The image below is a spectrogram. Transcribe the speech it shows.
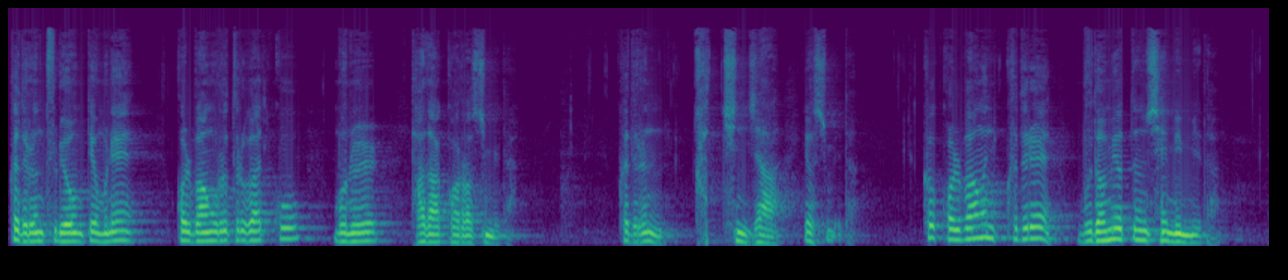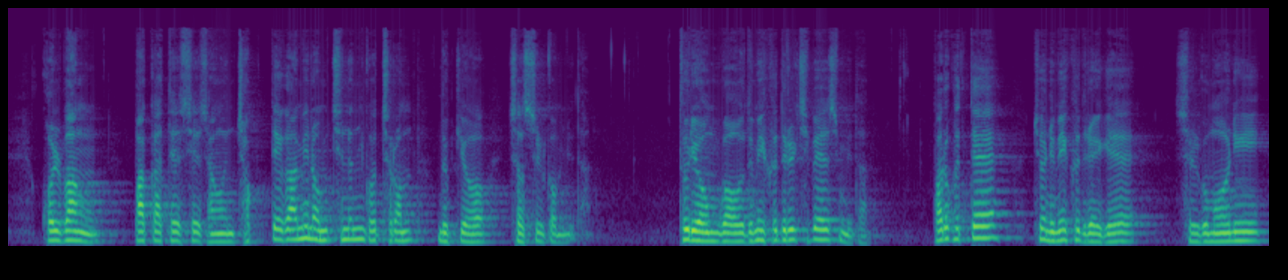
그들은 두려움 때문에 골방으로 들어갔고 문을 닫아 걸었습니다. 그들은 갇힌 자였습니다. 그 골방은 그들의 무덤이었던 셈입니다. 골방 바깥의 세상은 적대감이 넘치는 것처럼 느껴졌을 겁니다. 두려움과 어둠이 그들을 지배했습니다. 바로 그때 주님이 그들에게 슬그머니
